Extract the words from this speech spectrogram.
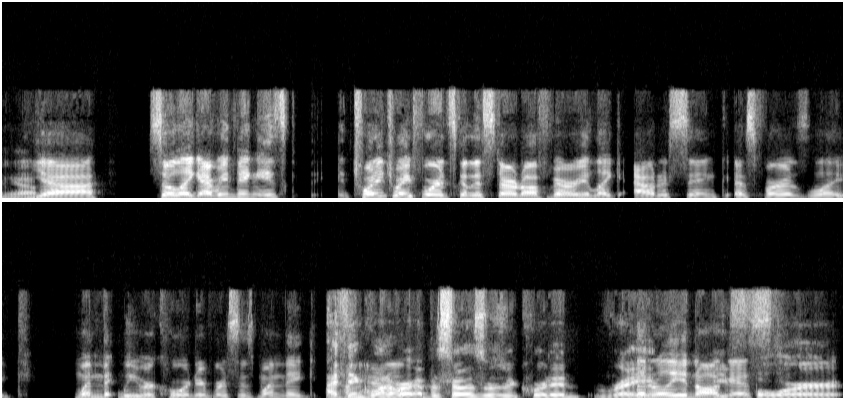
burner, yeah. Yeah. So like everything is 2024 it's gonna start off very like out of sync as far as like when th- we recorded versus when they I think one of our episodes was recorded right literally in August. before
